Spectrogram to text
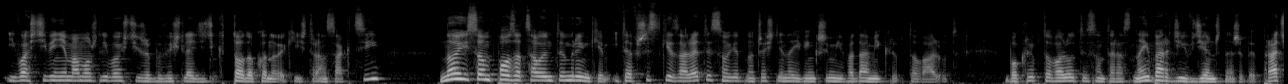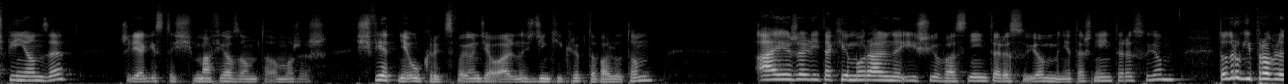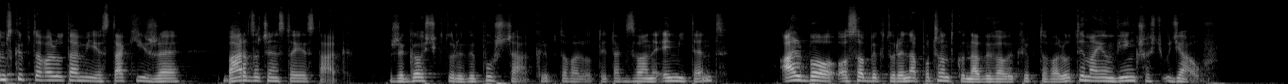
i właściwie nie ma możliwości, żeby wyśledzić, kto dokonał jakiejś transakcji no i są poza całym tym rynkiem. I te wszystkie zalety są jednocześnie największymi wadami kryptowalut, bo kryptowaluty są teraz najbardziej wdzięczne, żeby prać pieniądze, czyli jak jesteś mafiozą, to możesz świetnie ukryć swoją działalność dzięki kryptowalutom. A jeżeli takie moralne issue Was nie interesują, mnie też nie interesują, to drugi problem z kryptowalutami jest taki, że bardzo często jest tak, że gość, który wypuszcza kryptowaluty, tak zwany emitent, albo osoby, które na początku nabywały kryptowaluty, mają większość udziałów.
